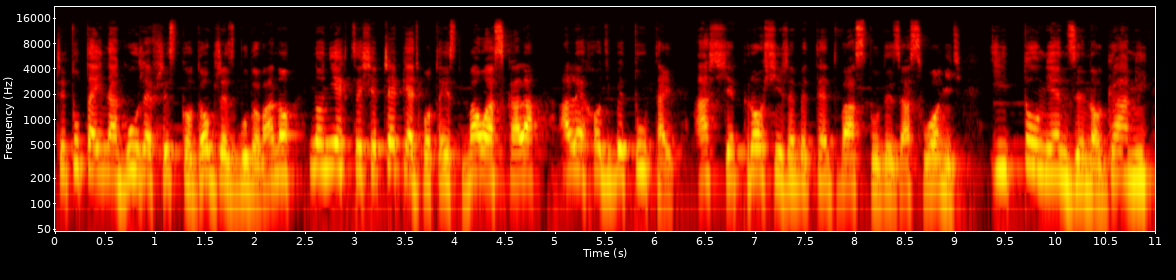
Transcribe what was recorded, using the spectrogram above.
Czy tutaj na górze wszystko dobrze zbudowano? No nie chcę się czepiać, bo to jest mała skala, ale choćby tutaj, aż się prosi, żeby te dwa study zasłonić. I tu między nogami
